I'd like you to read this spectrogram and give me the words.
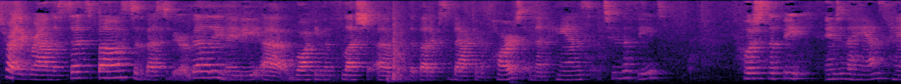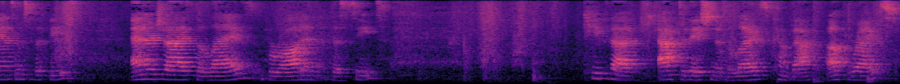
Try to ground the sits bones to the best of your ability, maybe uh, walking the flesh of the buttocks back and apart, and then hands to the feet. Push the feet into the hands, hands into the feet. Energize the legs, broaden the seat. Keep that activation of the legs, come back upright.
